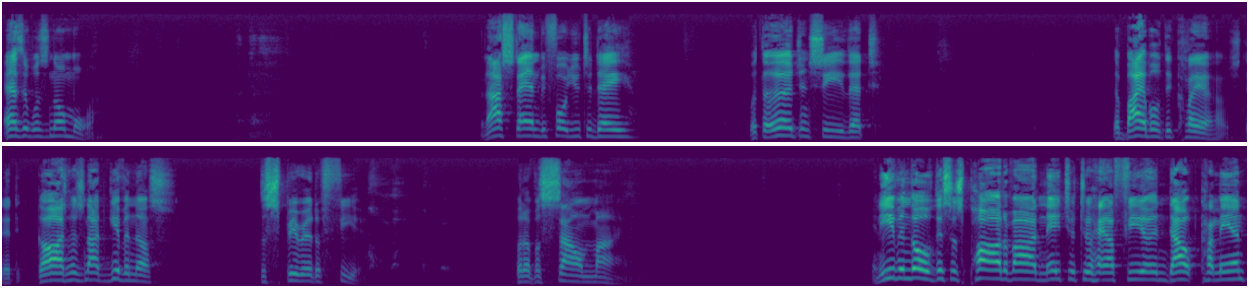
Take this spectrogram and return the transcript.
as it was no more. And I stand before you today with the urgency that the Bible declares that God has not given us the spirit of fear, but of a sound mind. And even though this is part of our nature to have fear and doubt come in,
